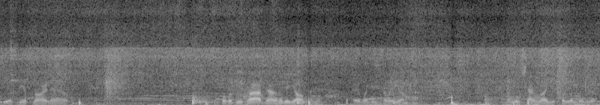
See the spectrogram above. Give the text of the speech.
เปียกเรียบร้อยแล้ว ปกติเขาอาบน้ำเขาจะหยอกนะแต่วันนี้เขาไม่หยอกวันนี้ช้างน้อยอยู่คนละมุมแล้ว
